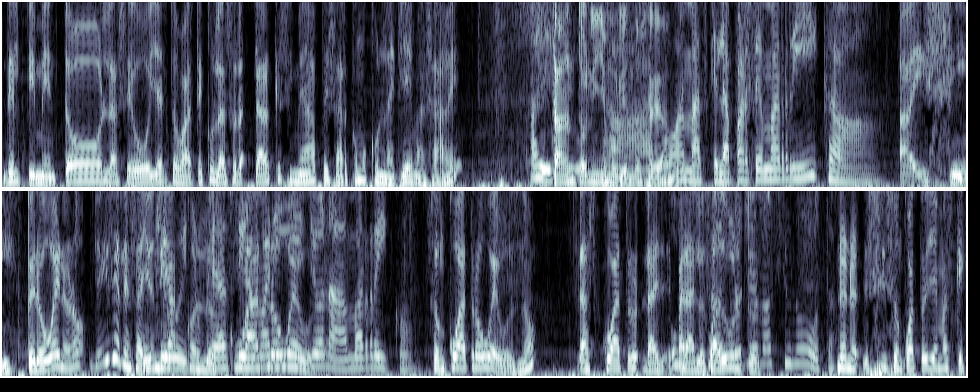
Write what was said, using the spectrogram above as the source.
del pimentón, la cebolla, el tomate con la sola. Claro que sí me va a pesar como con la yema, ¿sabe? Ay, Tanto niño muriéndose de hambre. además que la parte más rica. Ay, sí. Pero bueno, no. Yo hice el ensayo un día con que los cuatro amarillo, huevos. nada más rico. Son cuatro huevos, ¿no? Las cuatro, la- Uy, para los cuatro adultos. yemas que uno bota. No, no, sí son cuatro yemas que...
